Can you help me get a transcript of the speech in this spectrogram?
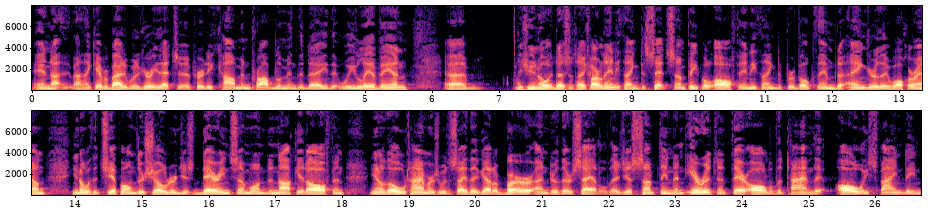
And I, I, think everybody would agree that's a pretty common problem in the day that we live in. Uh, as you know, it doesn't take hardly anything to set some people off, anything to provoke them to anger. They walk around, you know, with a chip on their shoulder, just daring someone to knock it off. And you know, the old timers would say they've got a burr under their saddle. There's just something, an irritant there all of the time. They're always finding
